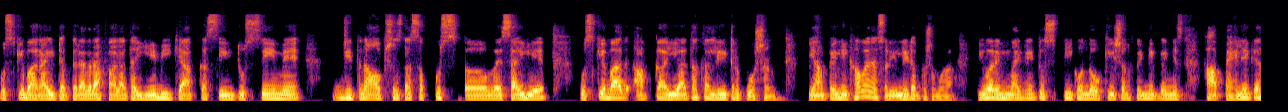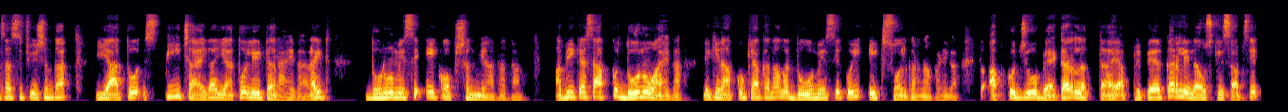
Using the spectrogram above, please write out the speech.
उसके बाद राइट पैराग्राफ वाला था ये भी क्या आपका सेम टू सेम है जितना ऑप्शन था सब कुछ वैसा ही है। उसके बाद आपका ये आता था लेटर पोर्शन यहाँ पे लिखा हुआ ना सॉरी लेटर पोर्शन बोला। You are invited to speak on the occasion of independence हाँ पहले कैसा सिचुएशन था? या तो स्पीच आएगा, या तो लेटर आएगा राइट दोनों में से एक ऑप्शन में आता था। अभी कैसा आपको दोनों आएगा, लेकिन आपको क्या करना होगा? दो में से कोई एक सॉल्व करना पड़ेगा। तो आपको जो बेटर लगता है, आप प्रिपेयर कर लेना उसके हिसाब से।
